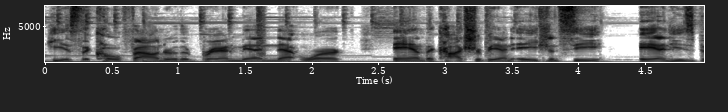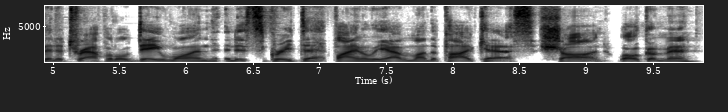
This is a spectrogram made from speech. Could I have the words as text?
He is the co founder of the Brandman Network and the Contraband Agency. And he's been a Trapital day one. And it's great to finally have him on the podcast. Sean, welcome, man.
